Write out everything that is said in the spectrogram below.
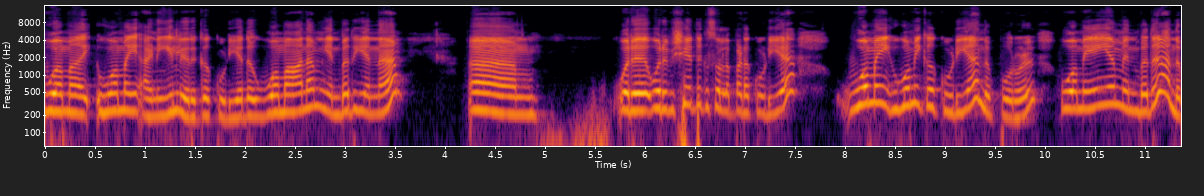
உவமை உவமை அணியில் இருக்கக்கூடியது. உவமானம் என்பது என்ன? ஒரு ஒரு விஷயத்துக்கு சொல்லப்படக்கூடிய உவமை உவமிக்கக்கூடிய அந்த பொருள். உவமேயம் என்பது அந்த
